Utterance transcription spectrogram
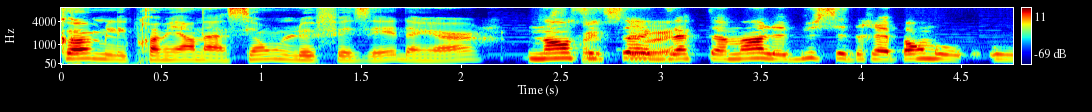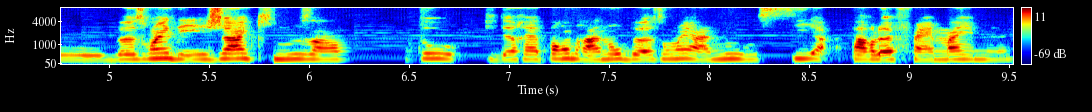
comme les Premières Nations le faisaient d'ailleurs. Non, c'est ça, exactement. Le but, c'est de répondre aux, besoins des gens qui nous entourent, puis de répondre à nos besoins à nous aussi par le fin même.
